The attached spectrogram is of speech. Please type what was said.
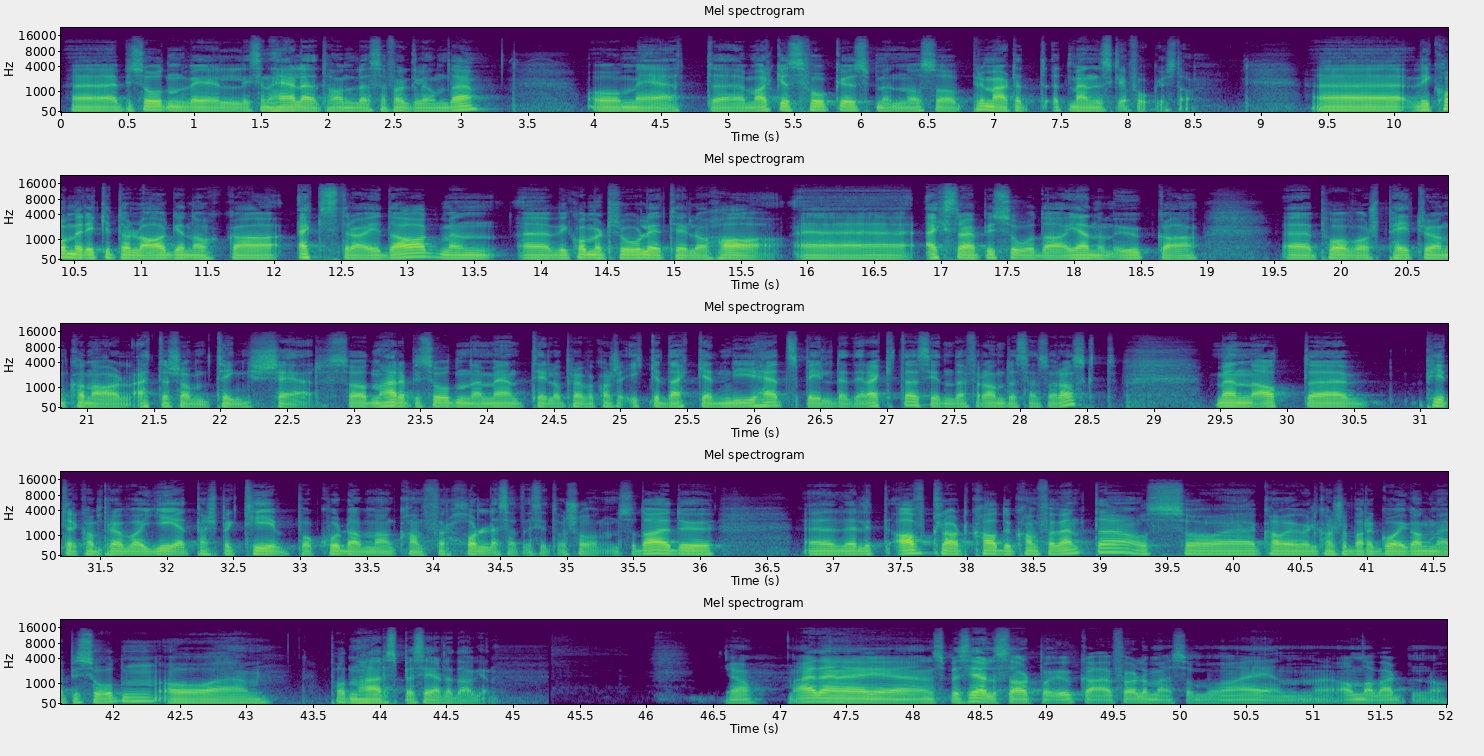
Eh, episoden vil i sin helhet handle selvfølgelig om det, og med et eh, markedsfokus, men også primært et, et menneskelig fokus. da. Eh, vi kommer ikke til å lage noe ekstra i dag, men eh, vi kommer trolig til å ha uh, ekstraepisoder gjennom uka eh, på vår Patrion-kanal ettersom ting skjer. Så denne episoden er ment til å prøve kanskje ikke dekke nyhetsbildet direkte, siden det forandrer seg så raskt, men at eh, Peter kan prøve å gi et perspektiv på hvordan man kan forholde seg til situasjonen. Så da er du Eh, Det er litt avklart hva du kan forvente, og så eh, kan vi vel kanskje bare gå i gang med episoden og eh, på denne spesielle dagen. Ja. Nei, det er en spesiell start på uka. Jeg føler meg som om jeg er i en annen verden.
